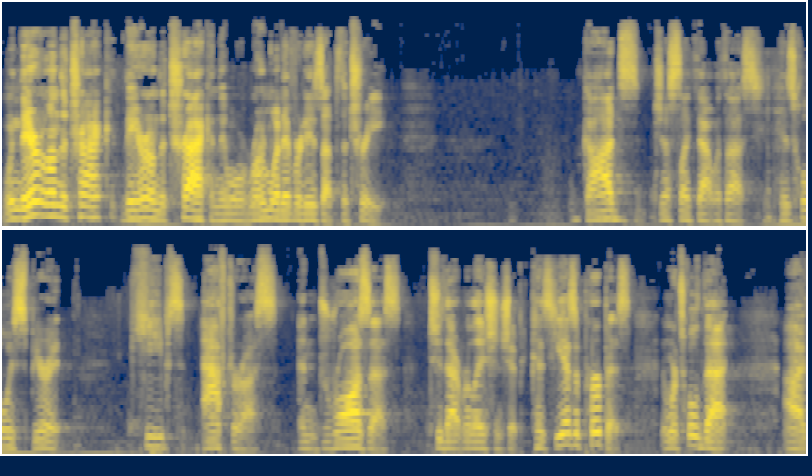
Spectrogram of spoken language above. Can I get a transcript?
When they're on the track, they are on the track and they will run whatever it is up the tree. God's just like that with us. His Holy Spirit keeps after us and draws us to that relationship because He has a purpose. And we're told that. I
